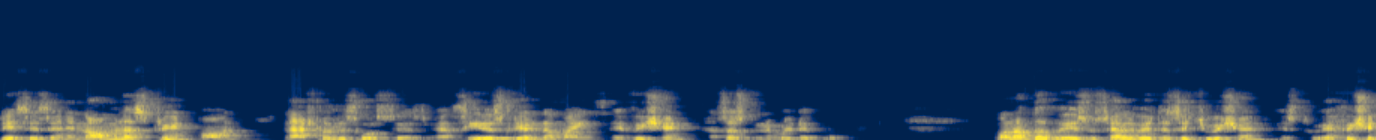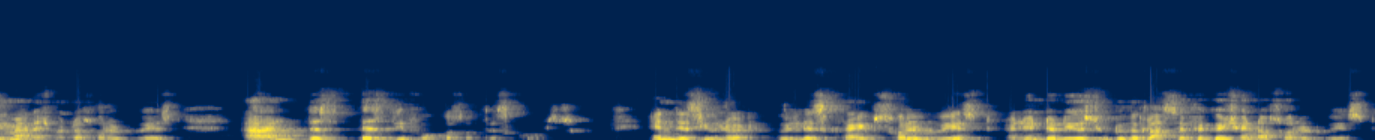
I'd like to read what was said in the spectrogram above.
places an enormous strain on natural resources and seriously undermines efficient and sustainable development. One of the ways to salvage the situation is through efficient management of solid waste, and this is the focus of this course. In this unit, we will describe solid waste and introduce you to the classification of solid waste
